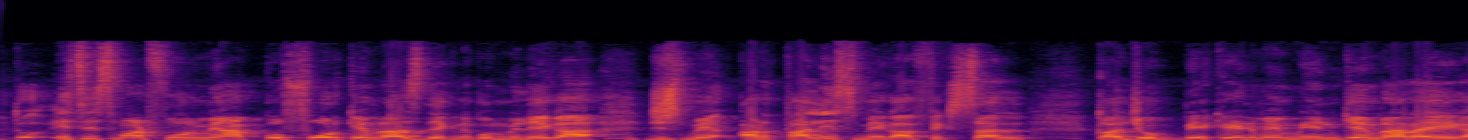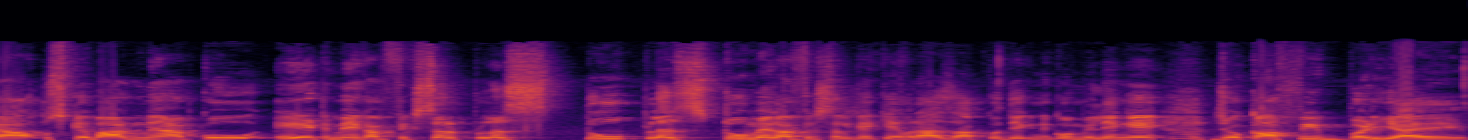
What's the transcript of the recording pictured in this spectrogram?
तो इस स्मार्टफ़ोन में आपको फोर कैमराज देखने को मिलेगा, जिसमें 48 मेगापिक्सल का जो बैकेंड में मेन कैमरा रहेगा, उसके बाद में आपको 8 megapixel plus two plus two megapixel के कैमराज आपको देखने को मिलेंगे, जो काफ़ी बढ़िया है।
